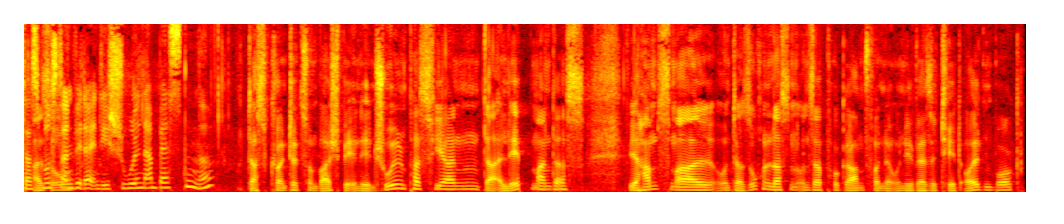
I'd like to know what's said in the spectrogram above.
Das also, muss dann wieder in die Schulen am besten, ne? Das könnte zum Beispiel in den Schulen passieren, da erlebt man das. Wir haben es mal untersuchen lassen, unser Programm von der Universität Oldenburg.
